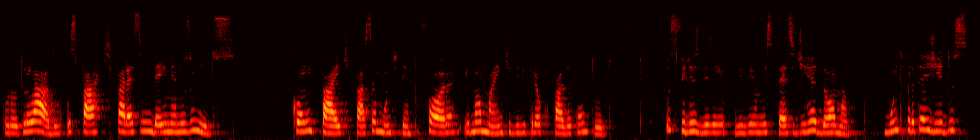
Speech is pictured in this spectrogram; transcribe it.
Por outro lado, os Park parecem bem menos unidos, com um pai que passa muito tempo fora e uma mãe que vive preocupada com tudo. Os filhos vivem, uma espécie de redoma, muito protegidos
